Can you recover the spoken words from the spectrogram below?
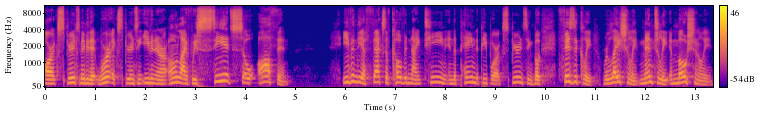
are experiencing, maybe that we're experiencing even in our own life, we see it so often even the effects of COVID 19 and the pain that people are experiencing, both physically, relationally, mentally, emotionally.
